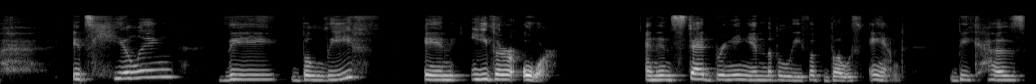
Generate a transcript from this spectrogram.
it's healing the belief in either or and instead bringing in the belief of both and because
